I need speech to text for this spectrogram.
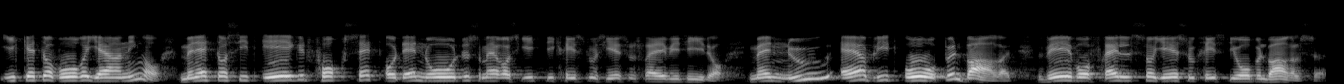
ikke etter våre gjerninger, men etter sitt eget forsett og den nåde som er oss gitt i Kristus Jesus fra evige tider. Men nå er blitt åpenbaret ved vår frelse og Jesu Kristi åpenbarelse.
